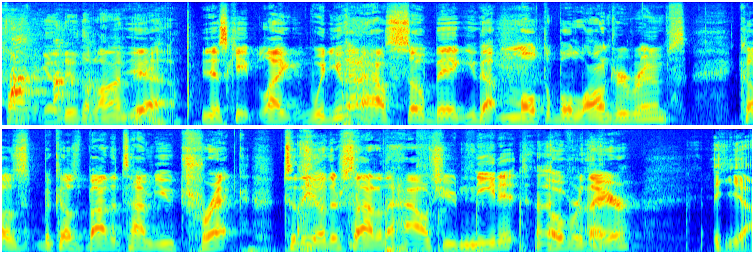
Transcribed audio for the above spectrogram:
far to go do the laundry. Yeah, you just keep like when you got a house so big, you got multiple laundry rooms because because by the time you trek to the other side of the house, you need it over there. yeah.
